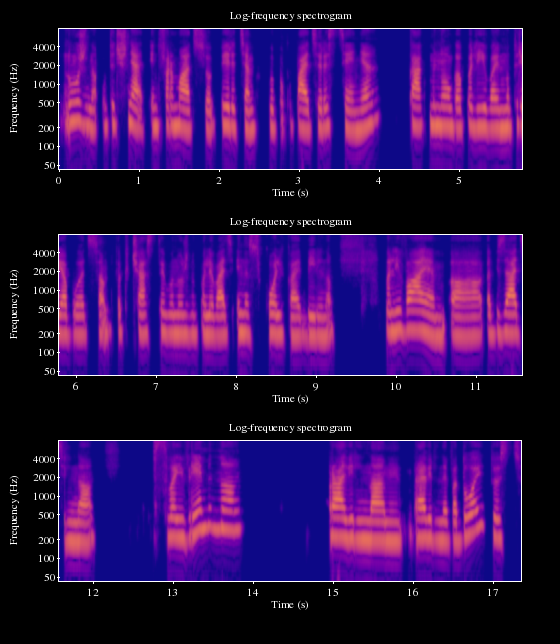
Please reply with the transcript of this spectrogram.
нужно уточнять информацию перед тем, как вы покупаете растение, как много полива ему требуется, как часто его нужно поливать и насколько обильно. Поливаем э, обязательно своевременно, правильно, правильной водой, то есть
